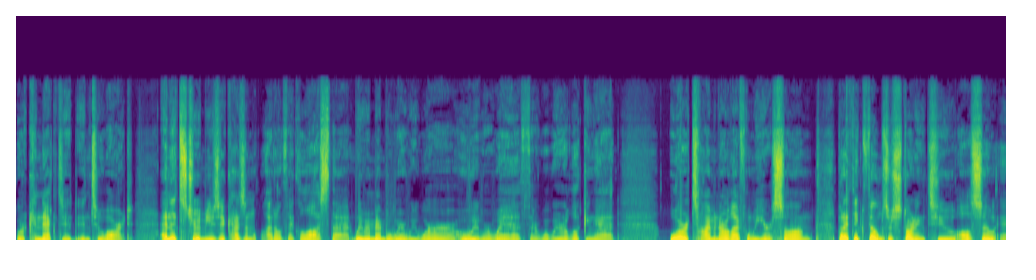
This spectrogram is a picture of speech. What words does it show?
or connected into art. And it's true, music hasn't I don't think lost that. We remember where we were or who we were with or what we were looking at or a time in our life when we hear a song. But I think films are starting to also eh,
